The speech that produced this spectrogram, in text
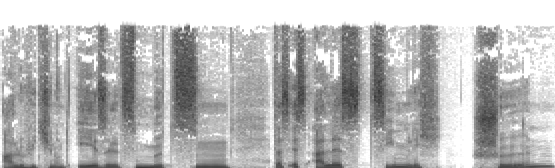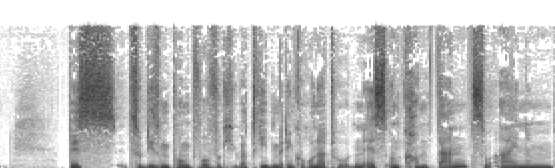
Aluhütchen und Eselsmützen. Das ist alles ziemlich schön bis zu diesem Punkt, wo wirklich übertrieben mit den Corona-Toten ist und kommt dann zu einem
